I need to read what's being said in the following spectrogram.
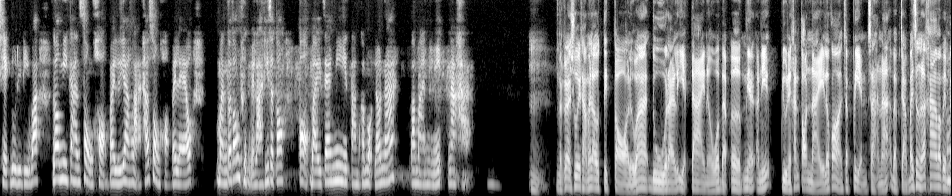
เช็คดูดีๆว่า เรามีการส่งของไปหรือยังล่ะถ้าส่งของไปแล้ว มันก็ต้องถึงเวลาที่จะต้องออกใบแจ้งหนี้ตามกำหนดแล้วนะ ประมาณนี้นะคะ อืม แล้วก็จะช่วยทำให้เราติดต่อหรือว่าดูรายละเอียดได้เนอะว่าแบบเออเนี่ยอันนี้อยู่ในขั้นตอนไหนแล้วก็จะเปลี่ยนสถานะแบบจากใบเสนอราคามาเป็นใบ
